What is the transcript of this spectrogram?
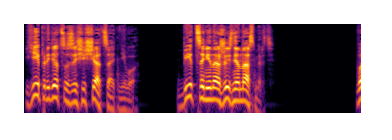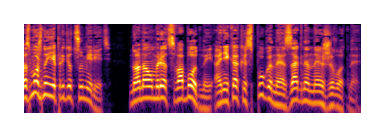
ей придется защищаться от него. Биться не на жизнь, а на смерть. Возможно, ей придется умереть но она умрет свободной, а не как испуганное, загнанное животное.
